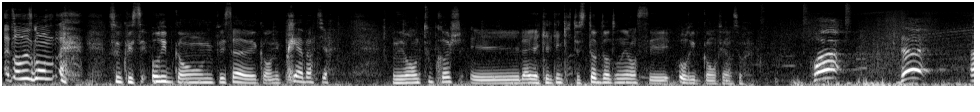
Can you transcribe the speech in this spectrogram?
Attends deux secondes. Sauf que c'est horrible quand on nous fait ça euh, quand on est prêt à partir. On est vraiment tout proche. Et là il y a quelqu'un qui te stoppe dans ton élan. C'est horrible quand on fait un saut. 3, 2, 1,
